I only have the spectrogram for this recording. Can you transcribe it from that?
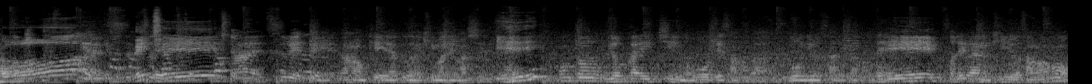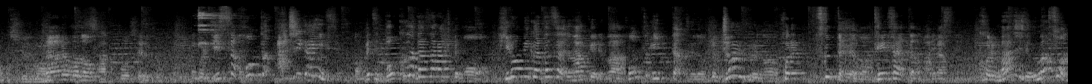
も。おー。めっちゃえ来てましたよはい、すべてあの契約が決まりましてですね、本当業界1位の大手様が導入されたので、えそれ以外の企業様も注文なるほど。殺到してるとこれ実際本当味がいいんですよ。別に僕が出さなくても広め方さえうまければ本当いったんですけどジョイフルのこれ作った人が天才だったのもありますね。これマジでうまそう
